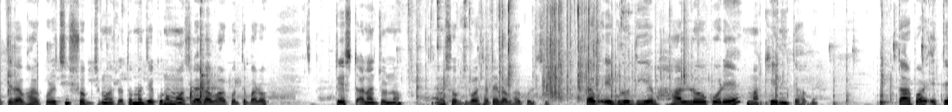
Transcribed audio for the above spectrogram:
এতে ব্যবহার করেছি সবজি মশলা। তোমরা যে কোনো মশলাই ব্যবহার করতে পারো টেস্ট আনার জন্য। আমি সবজি মশলাটাই ব্যবহার করেছি। তা এগুলো দিয়ে ভালো করে মাখিয়ে নিতে হবে। তারপর এতে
